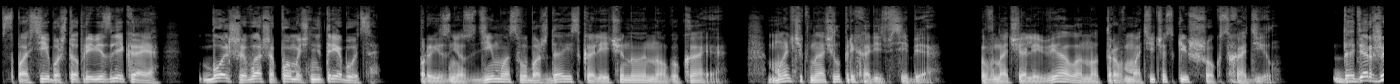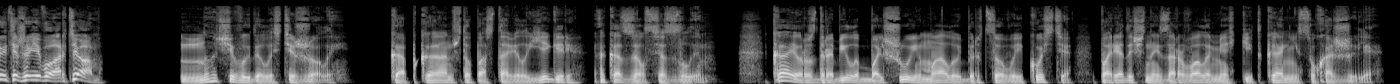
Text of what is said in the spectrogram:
Спасибо, что привезли Кая. Больше ваша помощь не требуется», произнес Дима, освобождая искалеченную ногу Кая. Мальчик начал приходить в себя. Вначале вяло, но травматический шок сходил. «Да держите же его, Артем!» Ночь выдалась тяжелой. Капкан, что поставил егерь, оказался злым. Каю раздробила большую и малую берцовые кости, порядочно изорвала мягкие ткани и сухожилия.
